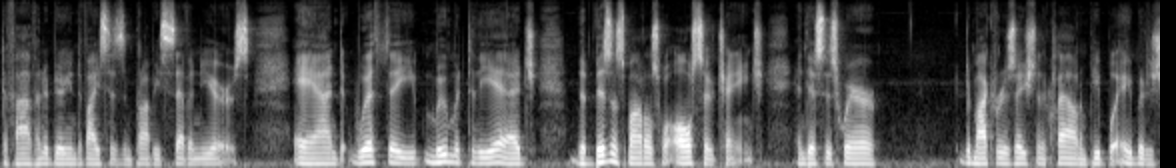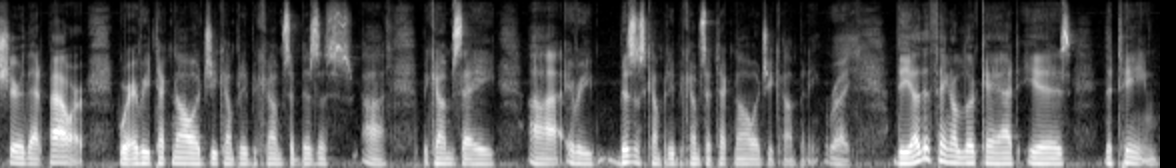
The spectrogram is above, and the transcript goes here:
to 500 billion devices in probably seven years. And with the movement to the edge, the business models will also change. And this is where democratization of the cloud and people able to share that power, where every technology company becomes a business, uh, becomes a, uh, every business company becomes a technology company. Right. The other thing I look at is the team.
